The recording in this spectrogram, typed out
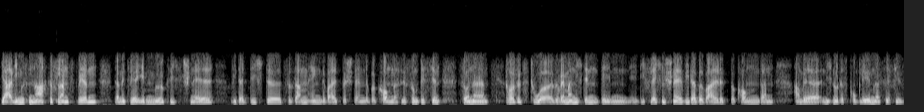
Ja, die müssen nachgepflanzt werden, damit wir eben möglichst schnell wieder dichte, zusammenhängende Waldbestände bekommen. Das ist so ein bisschen so eine Teufelstour. Also wenn man nicht den, den, die Flächen schnell wieder bewaldet bekommen, dann haben wir nicht nur das Problem, dass wir viel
